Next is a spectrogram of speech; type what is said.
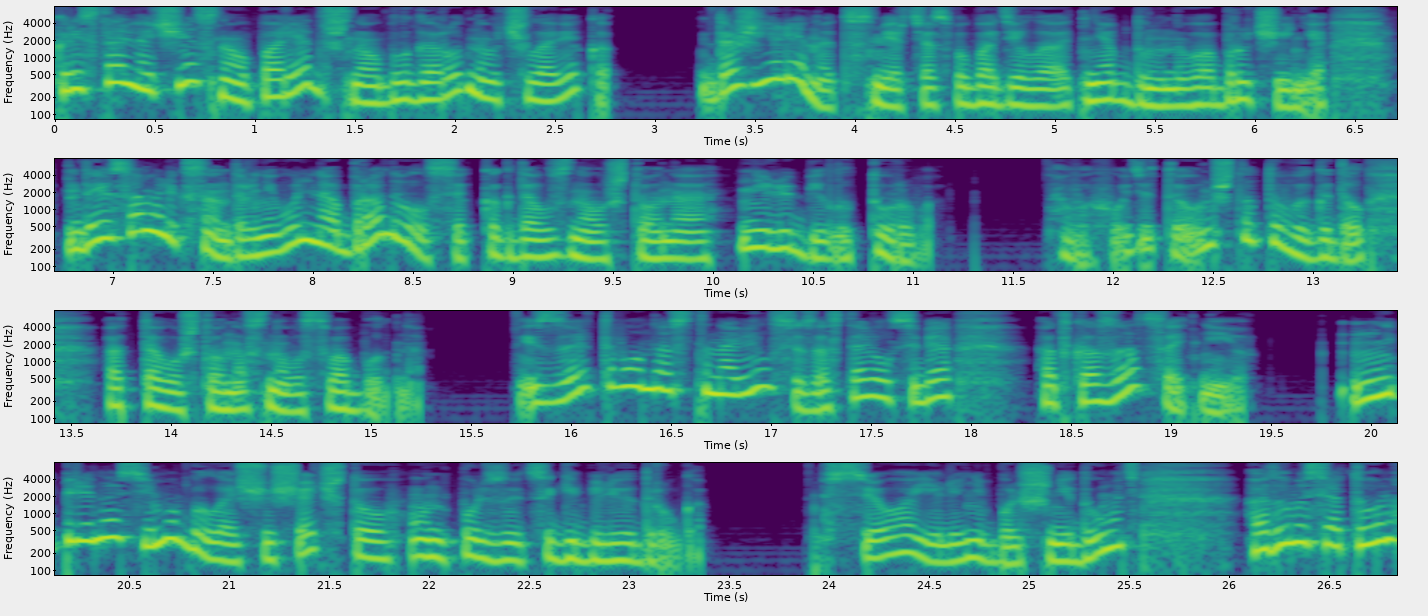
кристально честного, порядочного, благородного человека. Даже Елена эта смерть освободила от необдуманного обручения. Да и сам Александр невольно обрадовался, когда узнал, что она не любила Турова. Выходит, и он что-то выгадал от того, что она снова свободна. Из-за этого он остановился, заставил себя отказаться от нее. Непереносимо было ощущать, что он пользуется гибелью друга. Все, о Елене больше не думать, а думать о том,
